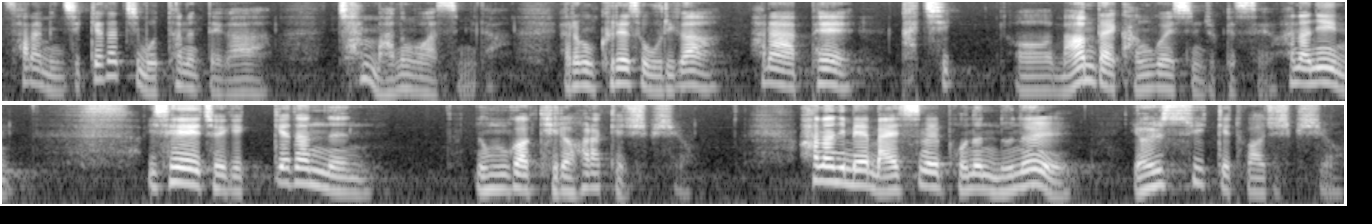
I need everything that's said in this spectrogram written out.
사람인지 깨닫지 못하는 때가 참 많은 것 같습니다. 여러분, 그래서 우리가 하나 앞에 같이 어, 마음 다해 간구했으면 좋겠어요. 하나님, 이 새해 저에게 깨닫는 눈과 귀를 허락해 주십시오. 하나님의 말씀을 보는 눈을 열 수 있게 도와주십시오.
